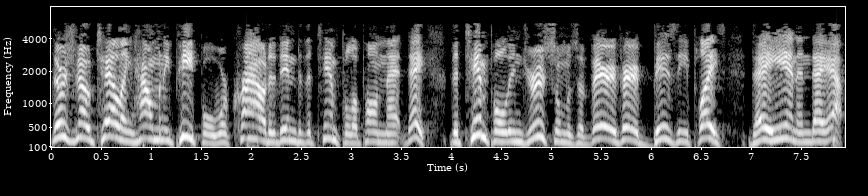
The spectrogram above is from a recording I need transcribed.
There's no telling how many people were crowded into the temple upon that day. The temple in Jerusalem was a very, very busy place, day in and day out.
